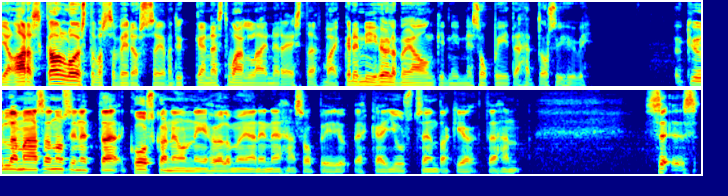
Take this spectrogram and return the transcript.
Ja Arska on loistavassa vedossa, ja mä tykkään näistä one-linereista, vaikka ne niin hölmöjä onkin, niin ne sopii tähän tosi hyvin. Kyllä mä sanoisin, että koska ne on niin hölmöjä, niin nehän sopii ehkä just sen takia tähän. Se, se,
